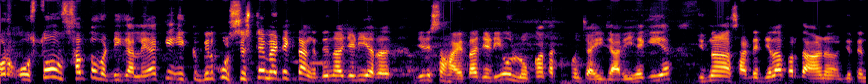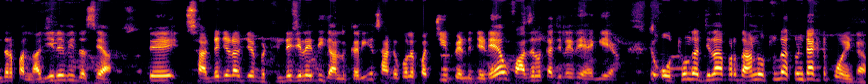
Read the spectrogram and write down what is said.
ਔਰ ਉਸ ਤੋਂ ਸਭ ਤੋਂ ਵੱਡੀ ਗੱਲ ਇਹ ਹੈ ਕਿ ਇੱਕ ਬਿਲਕੁਲ ਸਿਸਟਮੈਟਿਕ ਢੰਗ ਦੇ ਨਾਲ ਜਿਹੜੀ ਹੈ ਜਿਹੜੀ ਸਹਾਇਤਾ ਜਿਹੜੀ ਹੈ ਉਹ ਲੋਕਾਂ ਤੱਕ ਪਹੁੰਚਾਈ ਜਾ ਰਹੀ ਹੈਗੀ ਹੈ ਜਿੱਦਾਂ ਸਾਡੇ ਜ਼ਿਲ੍ਹਾ ਪ੍ਰਧਾਨ ਜਤਿੰਦਰ ਭੱਲਾ ਜੀ ਨੇ ਵੀ ਦੱਸਿਆ ਤੇ ਸਾਡੇ ਜਿਹੜਾ ਜੇ ਬਠਿੰਡੇ ਜ਼ਿਲ੍ਹੇ ਦੀ ਗੱਲ ਕਰੀਏ, ਸਾਡੇ ਕੋਲੇ 25 ਪਿੰਡ ਜਿਹੜੇ ਆ ਉਹ ਫਾਜ਼ਿਲਕਾ ਜ਼ਿਲ੍ਹੇ ਦੇ ਹੈਗੇ ਆ। ਤੇ ਉੱਥੋਂ ਦਾ ਜ਼ਿਲ੍ਹਾ ਪ੍ਰਧਾਨ, ਉੱਥੋਂ ਦਾ ਕੰਟੈਕਟ ਪੁਆਇੰਟ ਆ।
